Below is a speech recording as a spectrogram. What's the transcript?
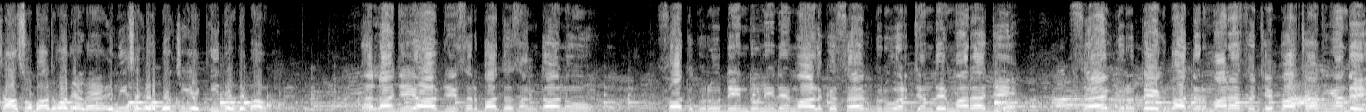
462ਵਾਂ ਦਿਹਾੜਾ ਹੈ, ਇੰਨੀ ਸੰਗਤ ਪਹੁੰਚੀ ਹੈ, ਕੀ ਦਿਲ ਦੇ ਭਾਵ? ਪਹਿਲਾਂ ਜੀ ਆਪ ਜੀ ਸਰਬੱਤ ਸੰਗਤਾਂ ਨੂੰ, ਸਤਿਗੁਰੂ ਦੀਨ ਦੁਨੀ ਦੇ ਮਾਲਕ ਸਾਹਿਬ ਗੁਰੂ ਅਰਜਨ ਦੇਵ ਮਹਾਰਾਜ ਜੀ ਸਾਹਿਬ ਗੁਰੂ ਤੇਗ ਬਹਾਦਰ ਮਹਾਰਾਜ, ਸੱਚੇ ਪਾਤਸ਼ਾਹ ਜੀਆਂ ਦੇ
